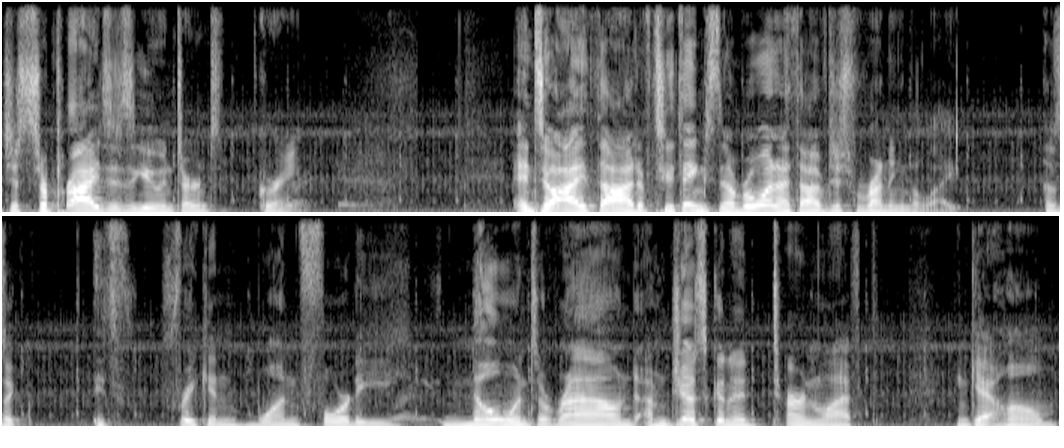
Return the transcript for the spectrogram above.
just surprises you and turns green. And so I thought of two things. Number one, I thought of just running the light. I was like, it's freaking 140. No one's around. I'm just going to turn left and get home.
